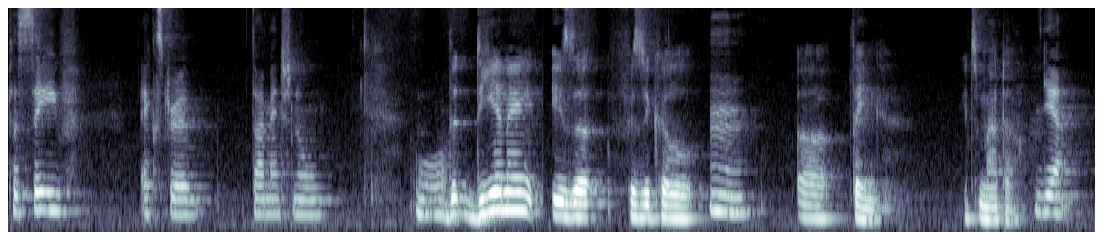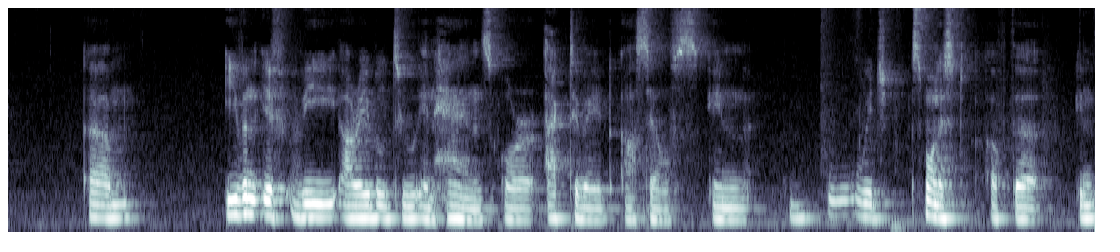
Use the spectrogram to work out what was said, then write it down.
perceive extra dimensional or the dna is a physical mm, uh, thing. It's matter. Yeah. Um, even if we are able to enhance or activate ourselves in which smallest of the in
